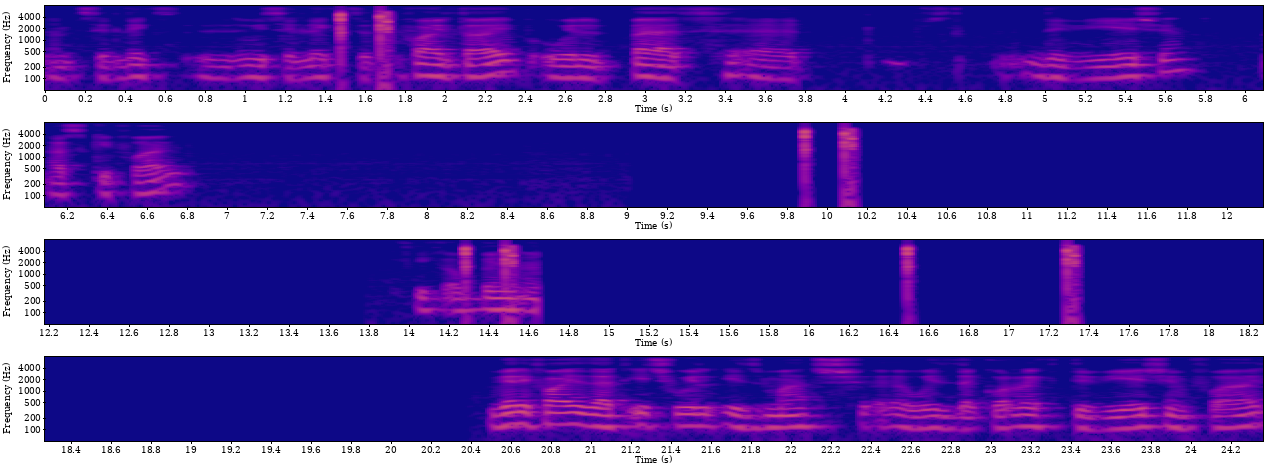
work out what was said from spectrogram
And select we select the file type well path uh, deviation ASCII file click open and verify that each wheel is matched uh, with the correct deviation file.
